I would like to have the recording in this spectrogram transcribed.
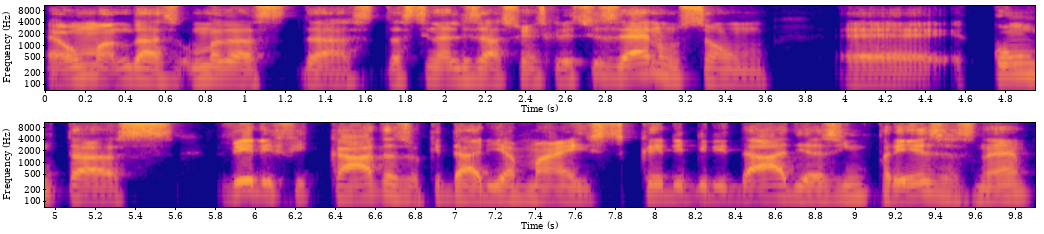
É uma das, uma das, das, das sinalizações que eles fizeram são é, contas verificadas, o que daria mais credibilidade às empresas, né?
